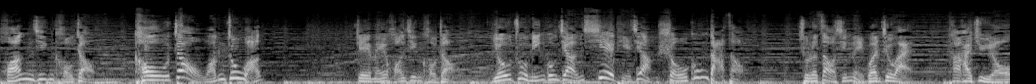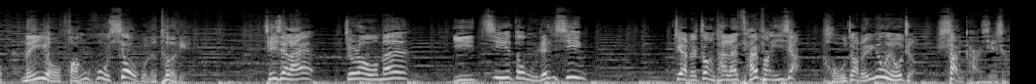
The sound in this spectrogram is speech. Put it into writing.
黄金口罩，口罩王中王。这枚黄金口罩由著名工匠谢铁匠手工打造，除了造型美观之外，它还具有没有防护效果的特点。接下来，就让我们以激动人心。这样的状态来采访一下口罩的拥有者尚卡尔先生。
